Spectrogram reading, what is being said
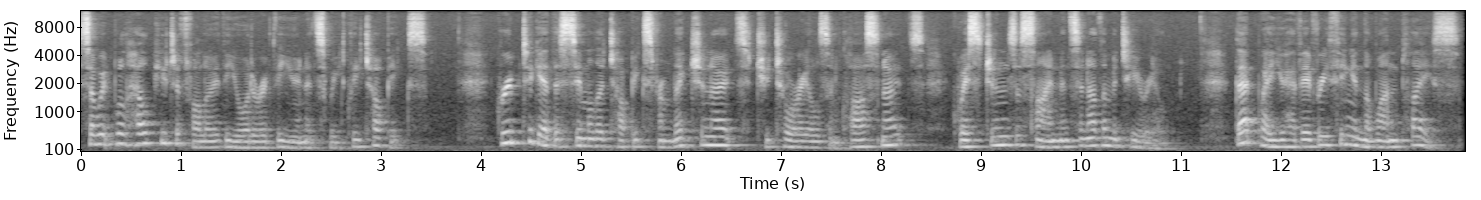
so it will help you to follow the order of the unit's weekly topics. Group together similar topics from lecture notes, tutorials and class notes, questions, assignments and other material. That way you have everything in the one place.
